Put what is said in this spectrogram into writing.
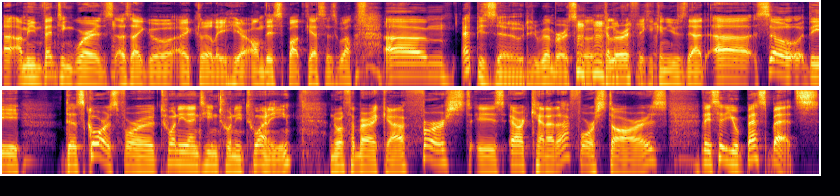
uh, I'm inventing words as I go uh, clearly here on this podcast as well. Um, episode, remember, so calorific, you can use that. Uh, so the the scores for 2019-2020 North America. First is Air Canada, four stars. They say your best bets.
